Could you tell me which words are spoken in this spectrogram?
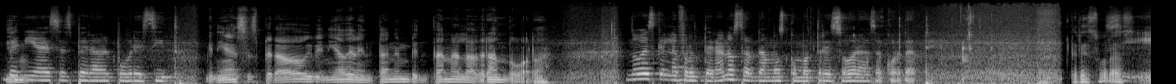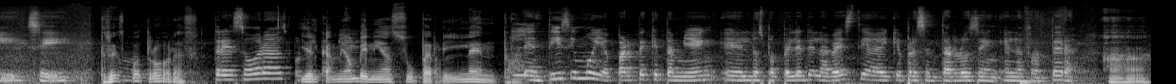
Venía desesperado el pobrecito. venía desesperado y venía de ventana en ventana ladrando, ¿verdad? No es que en la frontera nos tardamos como tres horas, acordate. Tres horas. Sí, sí. Tres, cuatro horas. Tres horas. Y el camión venía súper lento. Lentísimo y aparte que también eh, los papeles de la bestia hay que presentarlos en, en la frontera. Ajá.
